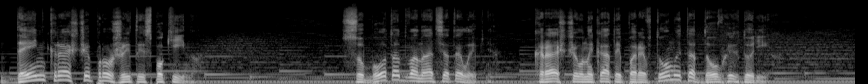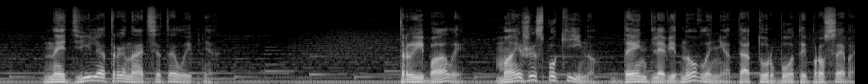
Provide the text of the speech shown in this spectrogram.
День краще прожити спокійно. Субота, 12 липня. Краще уникати перевтоми та довгих доріг. Неділя, 13 липня. Три бали майже спокійно. День для відновлення та турботи про себе.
